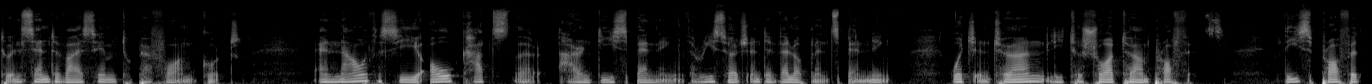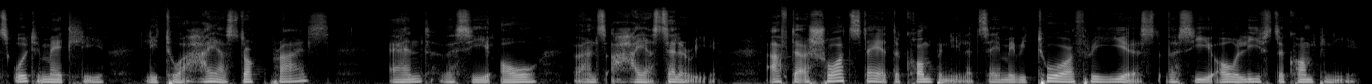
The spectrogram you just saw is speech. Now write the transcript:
to incentivize him to perform good. And now the CEO cuts the R&D spending, the research and development spending, which in turn lead to short-term profits. These profits ultimately lead to a higher stock price and the CEO earns a higher salary. After a short stay at the company, let's say maybe two or three years, the CEO leaves the company.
